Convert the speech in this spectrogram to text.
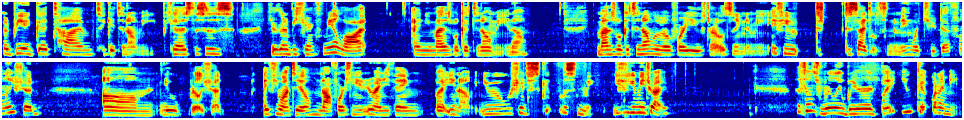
would be a good time to get to know me because this is, you're going to be hearing from me a lot and you might as well get to know me, you know? You might as well get to know me before you start listening to me. If you decide to listen to me, which you definitely should, um, you really should. If you want to, I'm not forcing you to do anything, but you know, you should just get, listen to me. You should give me a try. That sounds really weird, but you get what I mean.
